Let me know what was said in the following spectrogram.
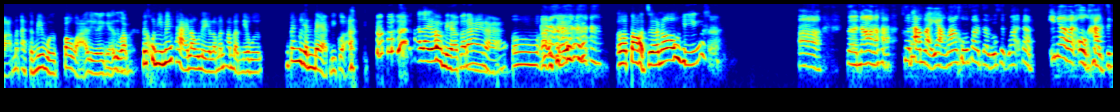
อะมันอาจจะไม่ work เปล่าวะหรืออะไรอืเงี้ยหรือว่ามเฮ้ยคนนี้แม่งคล้ายเราเลยแล้วมันทำแบบเนี้ย work แม่งเลียนแบบดีกว่า อะไรแบบเนี้ยอืก็ได้นะมเอออะโอเคเออต่อ journal พิงค์อ่าเจอเน่านะคะ คือทำหลายอย่างมากคุณผู้ฟังจะรู้สึกว่าแบบอีเนี่ยมันอกหักจริง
